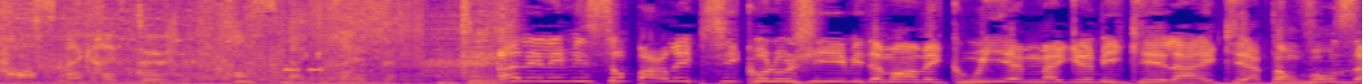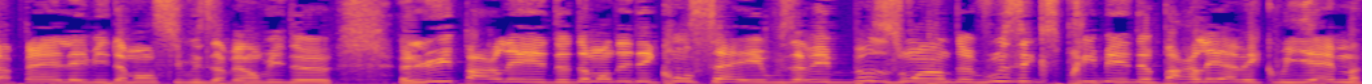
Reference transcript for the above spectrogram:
France Maghreb 2, France Maghreb 2. Allez, l'émission Parler Psychologie, évidemment, avec William Maghrebi qui est là et qui attend vos appels, évidemment, si vous avez envie de lui parler, de demander des conseils, vous avez besoin de vous exprimer, de parler avec William,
